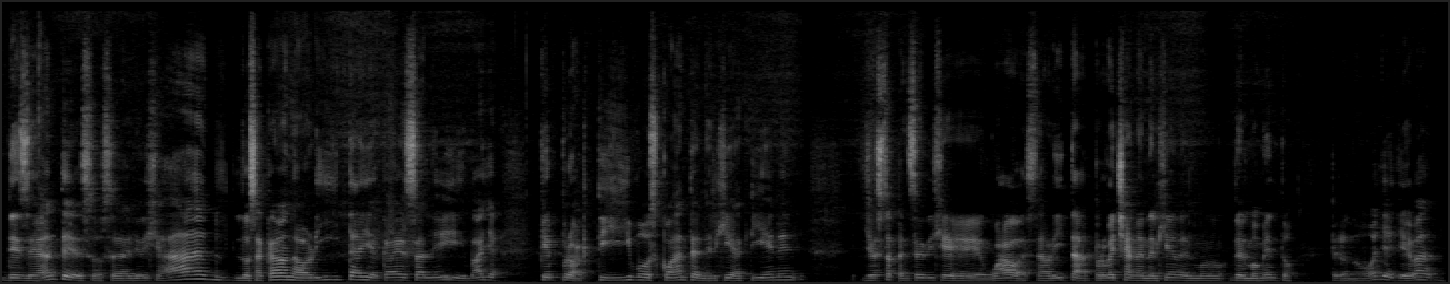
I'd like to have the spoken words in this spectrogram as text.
desde antes. O sea, yo dije, ah, lo sacaron ahorita y acaba de salir y vaya, qué proactivos, cuánta energía tienen. Yo hasta pensé, dije, wow, hasta ahorita aprovechan la energía del, del momento. Pero no, ya llevan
